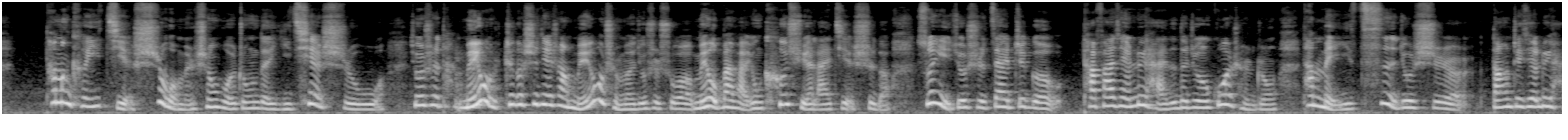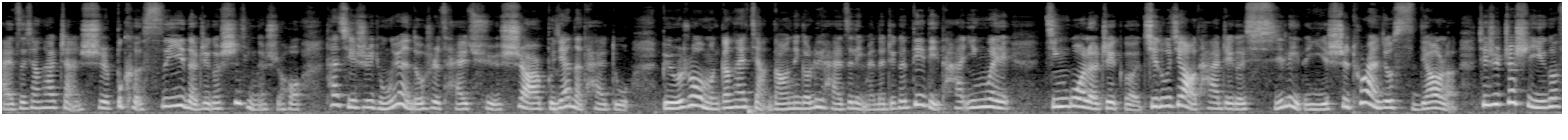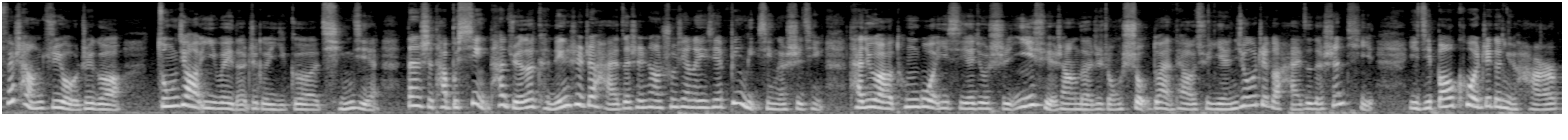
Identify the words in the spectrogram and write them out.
他们可以解释我们生活中的一切事物，就是它没有这个世界上没有什么，就是说没有办法用科学来解释的。所以就是在这个他发现绿孩子的这个过程中，他每一次就是。当这些绿孩子向他展示不可思议的这个事情的时候，他其实永远都是采取视而不见的态度。比如说，我们刚才讲到那个绿孩子里面的这个弟弟，他因为经过了这个基督教他这个洗礼的仪式，突然就死掉了。其实这是一个非常具有这个。宗教意味的这个一个情节，但是他不信，他觉得肯定是这孩子身上出现了一些病理性的事情，他就要通过一些就是医学上的这种手段，他要去研究这个孩子的身体，以及包括这个女孩儿，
